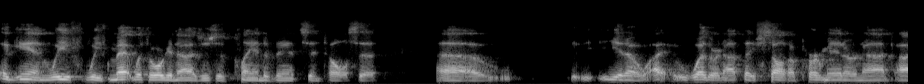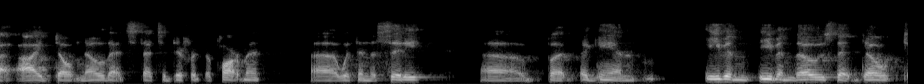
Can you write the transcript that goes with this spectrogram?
again, we've we've met with organizers of planned events in Tulsa. Uh, you know, I, whether or not they've sought a permit or not, I, I don't know. That's that's a different department uh, within the city. Uh, but again, even even those that don't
